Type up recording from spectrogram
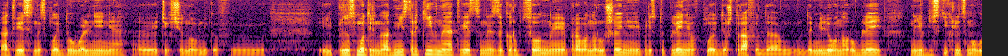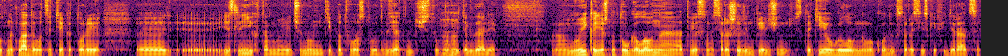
ответственность вплоть до увольнения э, этих чиновников. Э, и предусмотрена административная ответственность за коррупционные правонарушения и преступления, вплоть до штрафа до, до миллиона рублей. На юридических лиц могут накладываться те, которые, э, если их там чиновники потворствуют взятничеству там, угу. и так далее. Ну и, конечно, это уголовная ответственность. Расширен перечень статей Уголовного кодекса Российской Федерации.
